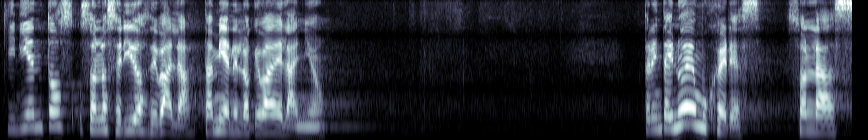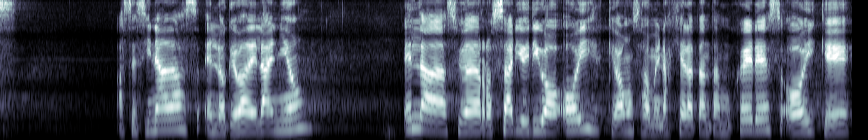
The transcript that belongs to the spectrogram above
500 son los heridos de bala, también en lo que va del año. 39 mujeres son las asesinadas en lo que va del año en la ciudad de Rosario. Y digo hoy que vamos a homenajear a tantas mujeres, hoy que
